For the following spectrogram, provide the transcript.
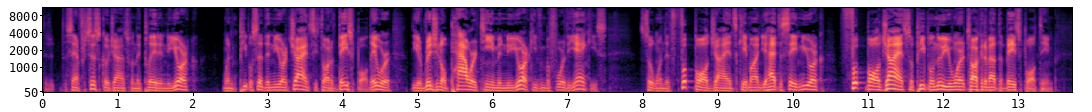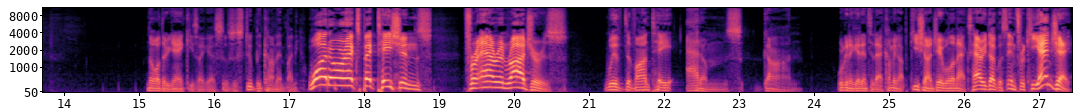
the, the San Francisco Giants, when they played in New York, when people said the New York Giants, you thought of baseball. They were the original power team in New York, even before the Yankees. So when the football Giants came on, you had to say New York Football Giants so people knew you weren't talking about the baseball team. No other Yankees, I guess. It was a stupid comment by me. What are expectations for Aaron Rodgers with Davante Adams gone? We're going to get into that coming up. Keyshawn, J. Will, and Max, Harry Douglas in for Key and Jay.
